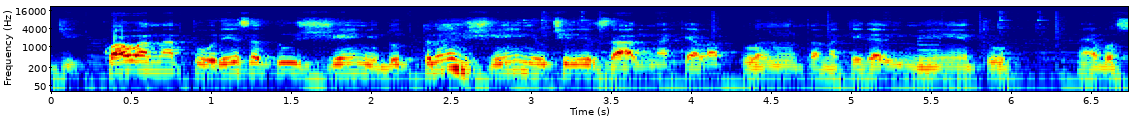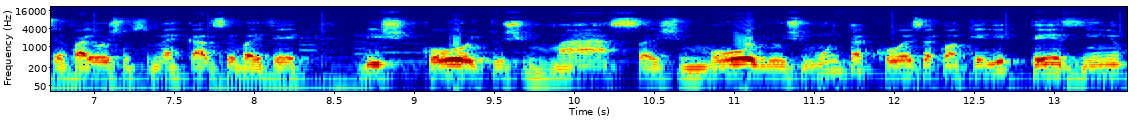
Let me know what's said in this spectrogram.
de qual a natureza do gene, do transgênio utilizado naquela planta, naquele alimento. Né? Você vai hoje no supermercado, você vai ver biscoitos, massas, molhos, muita coisa com aquele Tzinho.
